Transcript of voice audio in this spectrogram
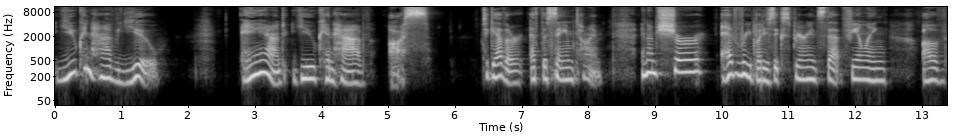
you can have you and you can have us together at the same time. And I'm sure everybody's experienced that feeling of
